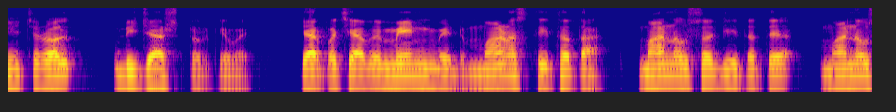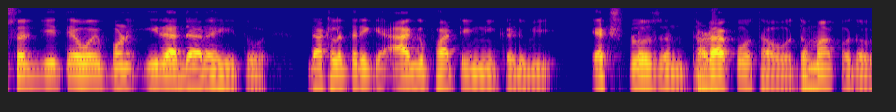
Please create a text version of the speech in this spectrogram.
નેચરલ ડિઝાસ્ટર કહેવાય. ત્યાર પછી આવે મેન મેડ માણસથી થતા માનવ સર્જિત તે માનવ હોય પણ ઈરાદા રહિત હોય. દાખલા તરીકે આગ ફાટી નીકળવી એક્સપ્લોઝન ધડાકો થવો, ધમાકો થવો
